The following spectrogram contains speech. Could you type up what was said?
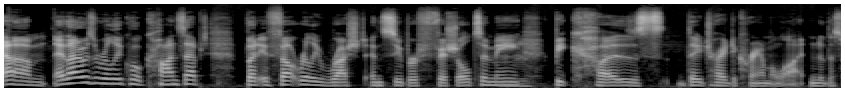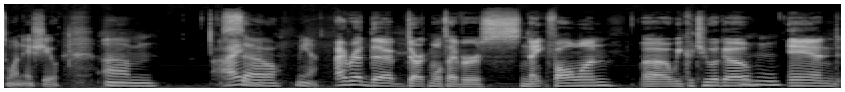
Uh, um, I thought it was a really cool concept, but it felt really rushed and superficial to me because they tried to cram a lot into this one issue. Um, I- so yeah, I read the Dark Multiverse Nightfall one uh, a week or two ago, Mm-hmm. and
